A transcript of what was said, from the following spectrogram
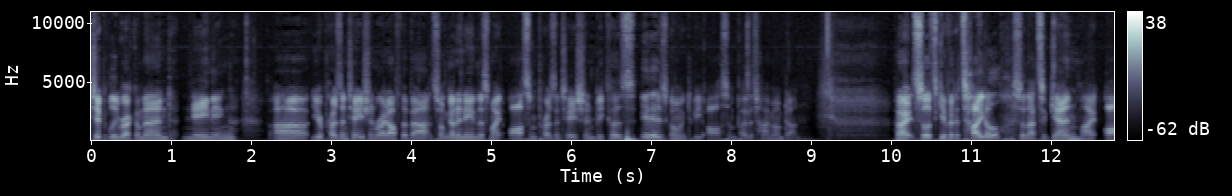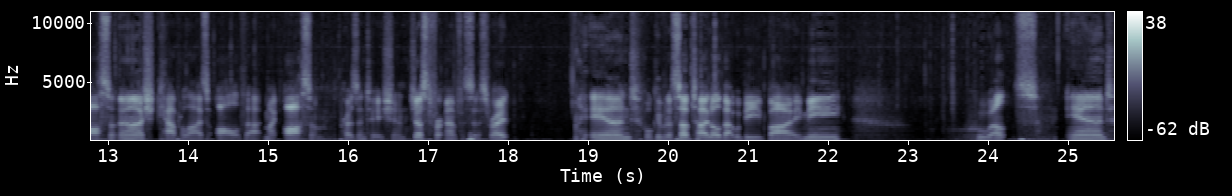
typically recommend naming uh, your presentation right off the bat. So I'm going to name this my awesome presentation because it is going to be awesome by the time I'm done. All right, so let's give it a title. So that's again my awesome, uh, I should capitalize all of that, my awesome presentation, just for emphasis, right? And we'll give it a subtitle. That would be by me. Who else? And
